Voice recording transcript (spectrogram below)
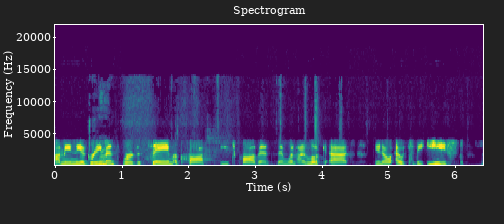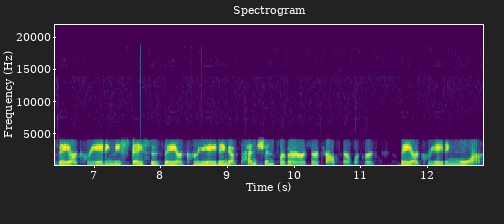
I mean, the agreements right. were the same across each province. And when I look at, you know, out to the east, they are creating these spaces. They are creating a pension for their, their child care workers. They are creating more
